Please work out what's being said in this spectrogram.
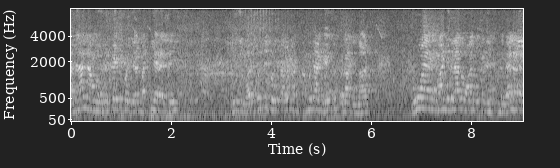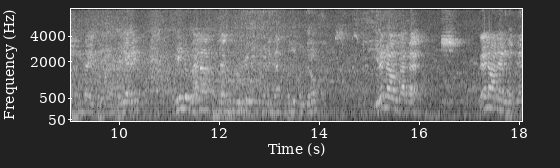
அதனால் நாம் உங்களுக்கு கேட்டுக்கொள்கிறோம் மத்திய அரசை. நீங்கள் வற்புறுத்தி கொடுத்தாலும் அந்த சமுதாயம் ஏற்றுக்கொள்ளாததால் மூவாயிரம் ஆண்டுகளாக வாழ்ந்து கொண்டிருக்கும் வேளாண் சமுதாயத்திற்கான பெயரை மீண்டும் வேளாண் சமுதாயம் கொடுக்க வேண்டும் என்று நான் சொல்லிக் கொள்கிறோம். இரண்டாவதாக வேளாளர்களுக்கு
